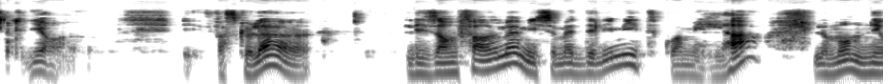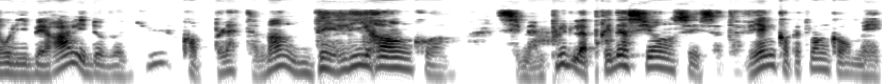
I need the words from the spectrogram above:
C'est-à-dire, euh, parce que là, les enfants eux-mêmes, ils se mettent des limites, quoi. Mais là, le monde néolibéral est devenu complètement délirant, quoi. C'est même plus de la prédation, c'est, ça devient complètement con. Mais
